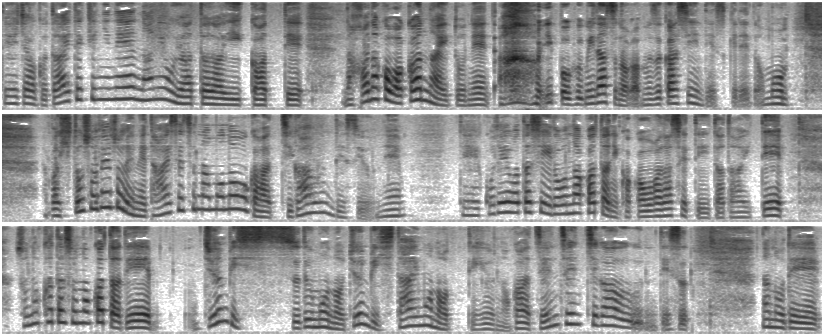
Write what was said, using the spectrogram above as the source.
でじゃあ具体的にね何をやったらいいかってなかなか分かんないとね 一歩踏み出すのが難しいんですけれどもやっぱ人それぞれね大切なものが違うんですよね。でこれ私いろんな方に関わらせていただいてその方その方で準備するもの準備したいものっていうのが全然違うんです。なので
